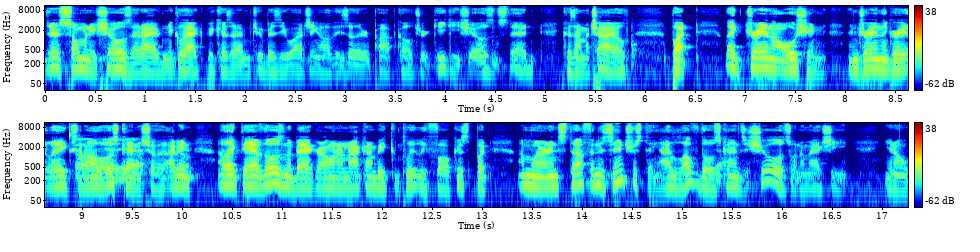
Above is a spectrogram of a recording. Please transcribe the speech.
there's so many shows that I neglect because I'm too busy watching all these other pop culture geeky shows instead because I'm a child. But like Drain the Ocean and Drain the Great Lakes and Oh, all yeah, those kind yeah. of shows. I mean, I like to have those in the background when I'm not going to be completely focused, but I'm learning stuff and it's interesting. I love those kinds of shows when I'm actually, you know,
